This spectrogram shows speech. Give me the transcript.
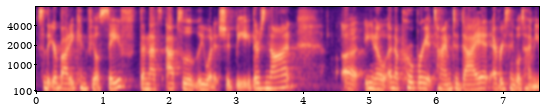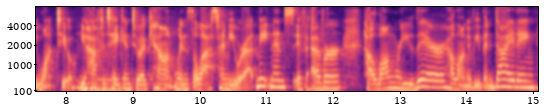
so that your body can feel safe, then that's absolutely what it should be. There's not uh, you know an appropriate time to diet every single time you want to mm-hmm. you have to mm-hmm. take into account when's the last time you were at maintenance if mm-hmm. ever how long were you there how long have you been dieting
